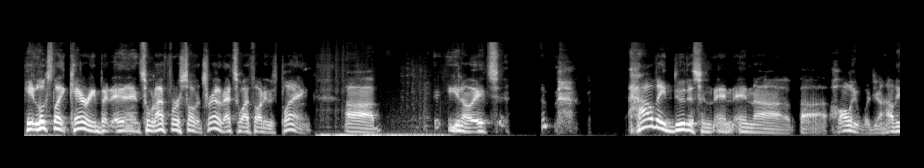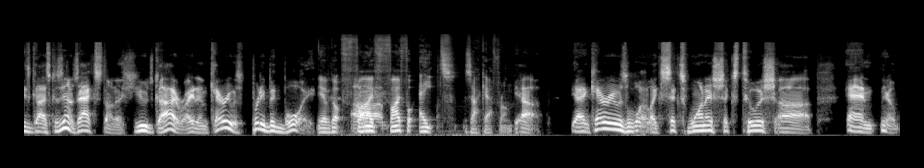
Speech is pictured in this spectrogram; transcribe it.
he looks like Kerry. But and so when I first saw the trailer, that's who I thought he was playing. Uh, you know, it's how they do this in in, in uh, uh, Hollywood. You know how these guys, because you know Zac's not a huge guy, right? And Kerry was pretty big boy. Yeah, we've got five um, five foot eight Zac Efron. Yeah, yeah, and Kerry was what like six one ish, six two ish, uh, and you know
